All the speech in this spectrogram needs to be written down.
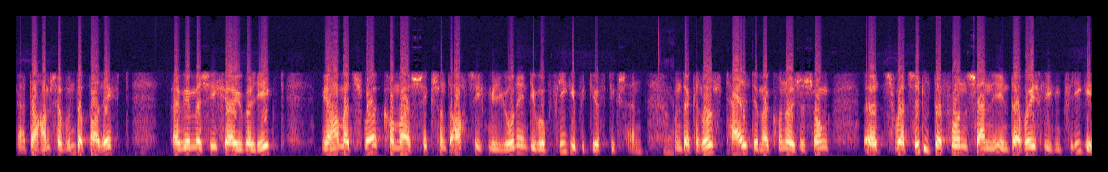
Na, da haben Sie wunderbar recht, weil wenn man sich ja überlegt, wir haben ja 2,86 Millionen, die wo pflegebedürftig sind. Ja. Und der Großteil, der man kann also sagen, äh, zwei Drittel davon sind in der häuslichen Pflege.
